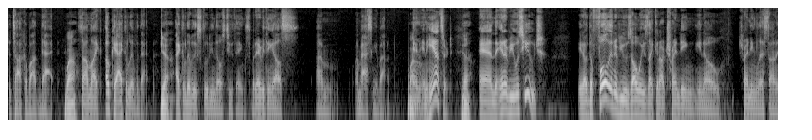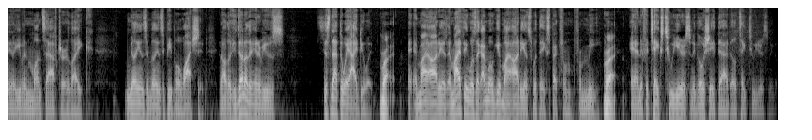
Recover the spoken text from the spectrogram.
to talk about that. wow. So I'm like, okay, I can live with that. Yeah. I can live with excluding those two things, but everything else, I'm I'm asking about. Wow. And, and he answered, Yeah. and the interview was huge. You know, the full interview is always like in our trending, you know, trending list on, you know, even months after, like millions and millions of people watched it. And although he's done other interviews, it's just not the way I do it. Right. And- my audience, and my thing was like, I'm going to give my audience what they expect from from me. Right. And if it takes two years to negotiate that, it'll take two years to negotiate.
